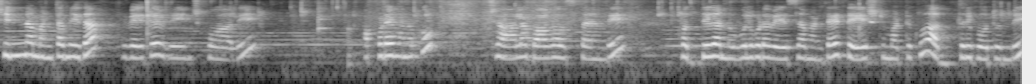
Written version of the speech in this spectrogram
చిన్న మంట మీద ఇవైతే వేయించుకోవాలి. అప్పుడే మనకు చాలా బాగా వస్తాయండి. కొద్దిగా నువ్వులు కూడా వేసామంటే టేస్ట్ మట్టుకు అద్దరిపోతుంది.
